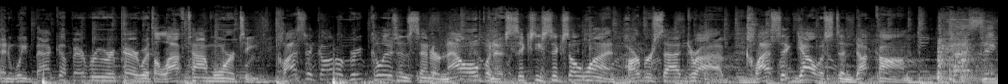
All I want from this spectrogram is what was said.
and we back up every repair with a lifetime warranty. Classic Auto Group Collision Center now open at 6601 Harborside Drive. ClassicGalveston.com. Classic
